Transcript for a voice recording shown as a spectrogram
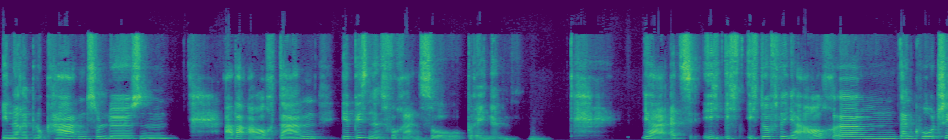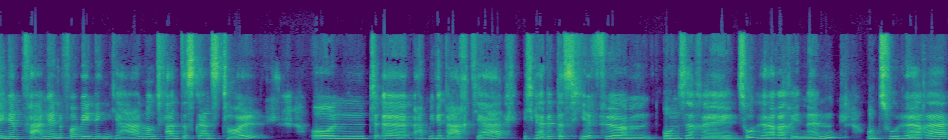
innere Blockaden zu lösen, aber auch dann ihr Business voranzubringen. Mhm. Ja, als ich, ich, ich durfte ja auch ähm, dein Coaching empfangen vor wenigen Jahren und fand das ganz toll und äh, habe mir gedacht, ja, ich werde das hier für um, unsere Zuhörerinnen und Zuhörer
